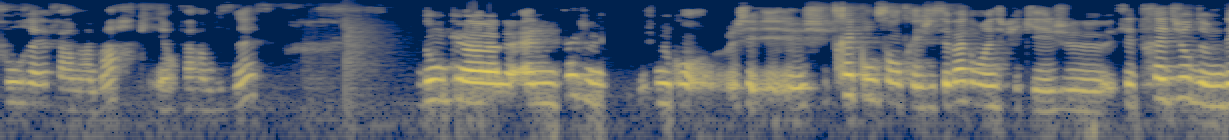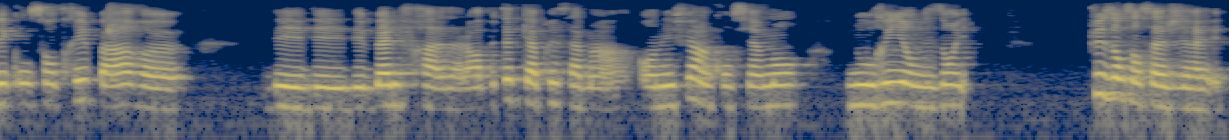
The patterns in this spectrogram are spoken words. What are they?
pourrais faire ma marque et en faire un business. Donc euh, elle me je je, me, je suis très concentrée. Je sais pas comment expliquer. C'est très dur de me déconcentrer par euh, des, des, des, belles phrases. Alors peut-être qu'après ça m'a, en effet, inconsciemment nourri en me disant plus dans ce sens-là, je dirais.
